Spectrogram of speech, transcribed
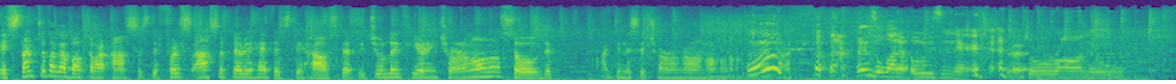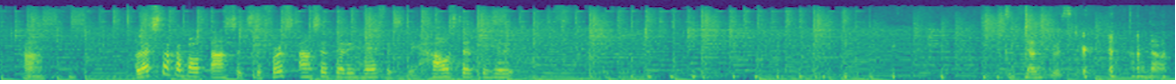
It's time to talk about our assets. The first asset that we have is the house that we do live here in Toronto. So the I didn't say Toronto, no, no, no, no. There's a lot of O's in there. Toronto. Huh. Let's talk about assets. The first asset that we have is the house that we have. Tongue twister. I know.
